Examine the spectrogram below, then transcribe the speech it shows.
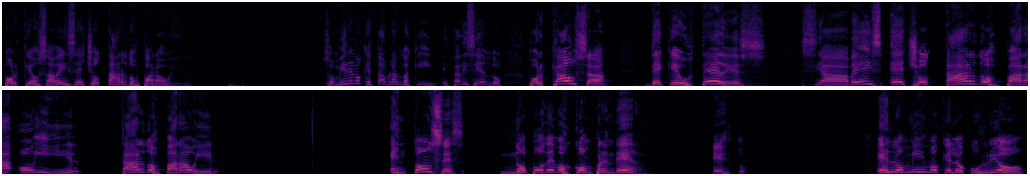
porque os habéis hecho tardos para oír. So, lo que está hablando aquí. Está diciendo, por causa de que ustedes se habéis hecho tardos para oír, tardos para oír, entonces no podemos comprender esto. Es lo mismo que le ocurrió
